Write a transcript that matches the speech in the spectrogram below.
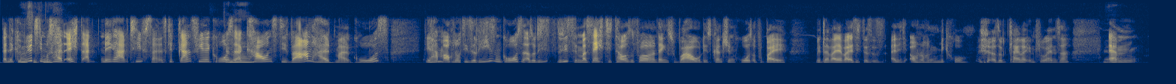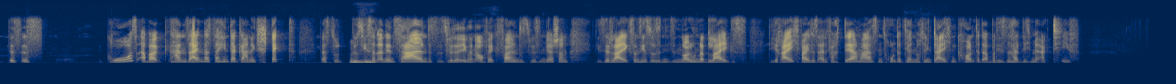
Deine Community muss halt echt ak mega aktiv sein. Es gibt ganz viele große Genau. Accounts, die waren halt mal groß. Die haben auch noch diese riesengroßen, also du siehst, du siehst immer 60.000 Follower und denkst, wow, die ist ganz schön groß. Wobei, mittlerweile weiß ich, das ist eigentlich auch noch ein Mikro, also ein kleiner Influencer. Ja. Ähm, das ist groß, aber kann sein, dass dahinter gar nichts steckt. Dass du, du siehst Mhm. dann an den Zahlen, das ist wieder irgendwann auch wegfallen, das wissen wir ja schon, diese Likes, dann siehst du, es sind diese 900 Likes. Die Reichweite ist einfach dermaßen drunter, die haben noch den gleichen Content, aber die sind halt nicht mehr aktiv.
